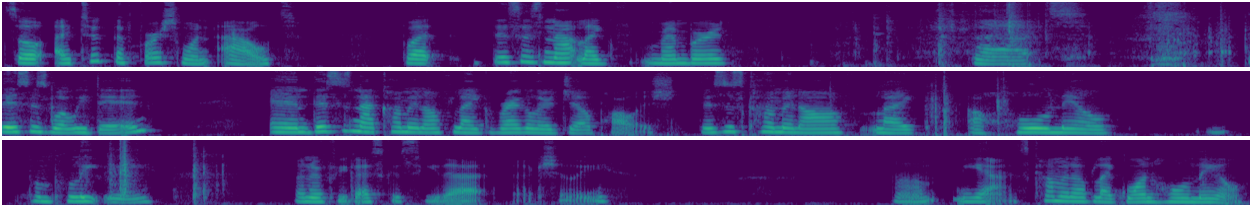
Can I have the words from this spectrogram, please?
So I took the first one out, but this is not like, remember that this is what we did. And this is not coming off like regular gel polish. This is coming off like a whole nail completely. I don't know if you guys could see that actually. Um, yeah, it's coming off like one whole nail.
